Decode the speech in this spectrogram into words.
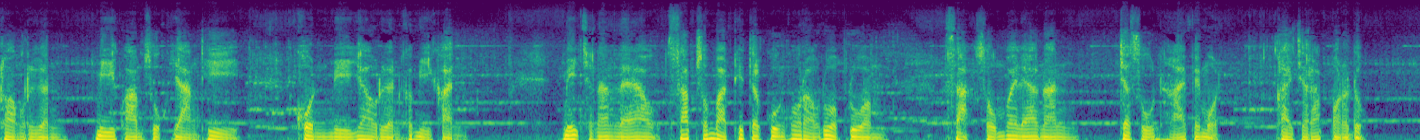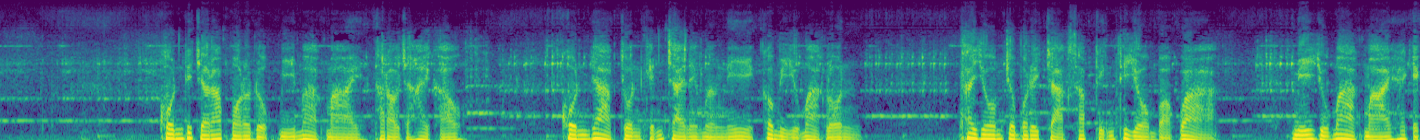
คลองเรือน มีความสุขอย่างที่ คนมีเย่าเรือนก็มีกันมิฉะนั้นแล้วทรัพย์สมบัติที่ตระกูลของเรารวบรวม สะสมไว้แล้วนั้น จะสูญหายไปหมด ใครจะรับมรดก คนที่จะรับมรดกมีมากมายถ้าเราจะให้เขา คนยากจนเข็นใจในเมืองนี้ก็มีอยู่มากล้น ถ้าโยมจะบริจาคทรัพย์สินที่โยมบอกว่า มีอยู่มากมายให้แก่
